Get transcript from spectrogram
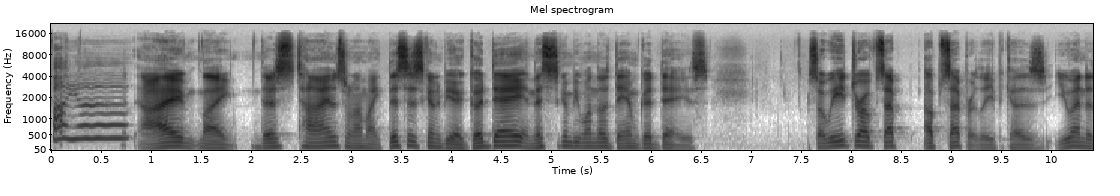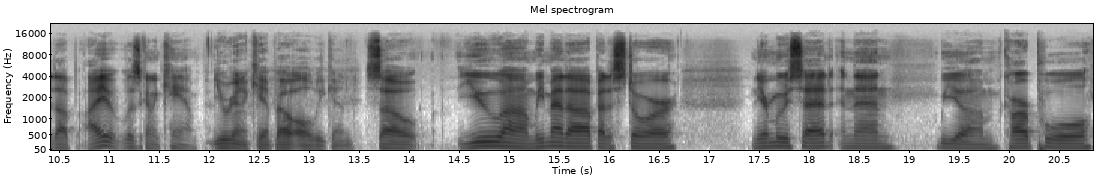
Fire! I like there's times when I'm like, this is gonna be a good day, and this is gonna be one of those damn good days. So we drove sep- up separately because you ended up. I was gonna camp, You were gonna camp out all weekend. so you um, we met up at a store near Moosehead, and then we um, carpool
